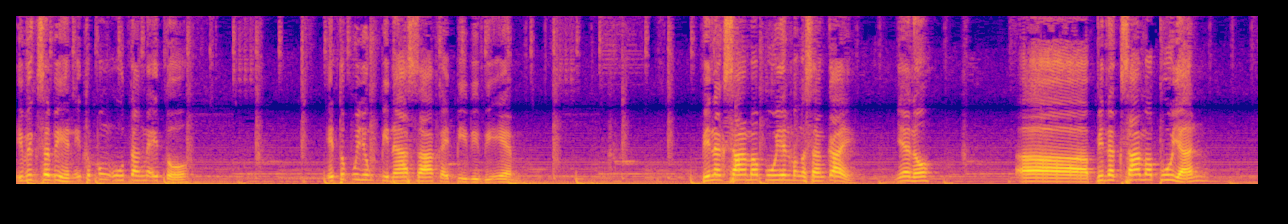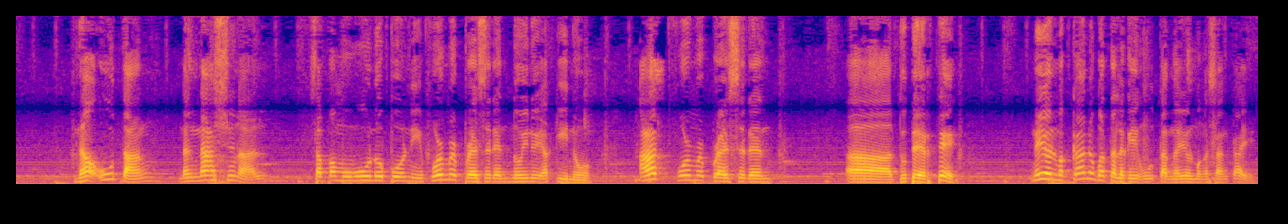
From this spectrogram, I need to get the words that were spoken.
Ibig sabihin, ito pong utang na ito, ito po yung pinasa kay PBBM. Pinagsama po yan mga sangkay. Yan no? Ah, pinagsama po yan na utang ng national sa pamumuno po ni former President Noynoy Aquino at former President ah, Duterte. Ngayon, magkano ba talaga yung utang ngayon, mga sangkay?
